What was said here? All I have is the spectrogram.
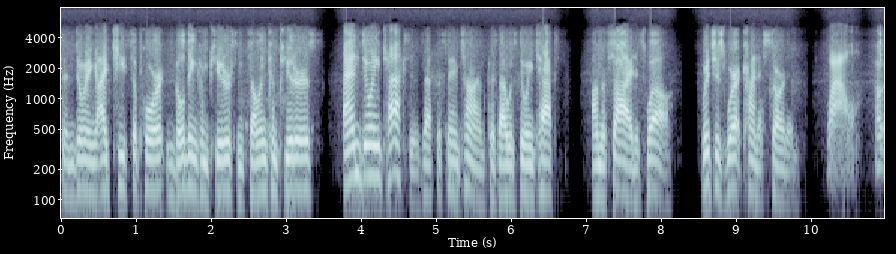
and doing IT support and building computers and selling computers and doing taxes at the same time because I was doing tax on the side as well, which is where it kind of started. Wow. Oh,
